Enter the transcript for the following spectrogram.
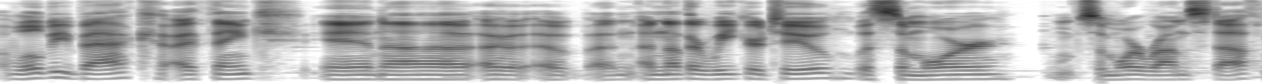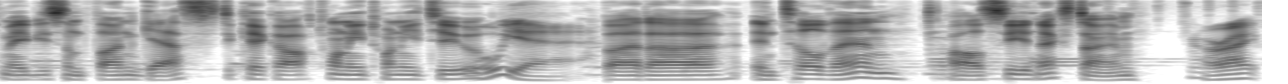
we'll be back. I think in uh, a, a, an- another week or two with some more some more rum stuff. Maybe some fun guests to kick off 2022. Oh, yeah. But uh, until then, I'll see you next time. All right.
